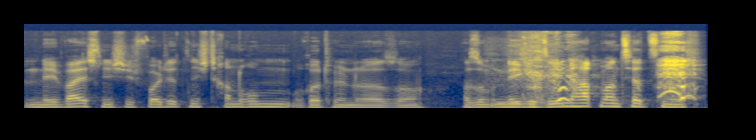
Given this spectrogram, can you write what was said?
Nee, weiß nicht. Ich wollte jetzt nicht dran rumrütteln oder so. Also, nee, gesehen hat man es jetzt nicht.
